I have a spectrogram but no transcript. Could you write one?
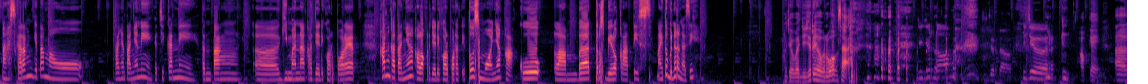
Nah, sekarang kita mau tanya-tanya nih ke Cikan nih tentang uh, gimana kerja di corporate. Kan katanya kalau kerja di corporate itu semuanya kaku, lambat, terus birokratis. Nah, itu bener nggak sih? Jawaban jujur ya, bohong, Sa. jujur dong. jujur dong. Jujur. Oke, okay. uh, eh,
